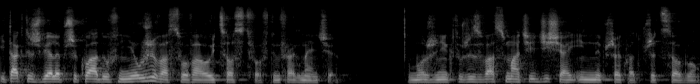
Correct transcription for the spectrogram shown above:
I tak też wiele przykładów nie używa słowa ojcostwo w tym fragmencie. Może niektórzy z Was macie dzisiaj inny przekład przed sobą.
